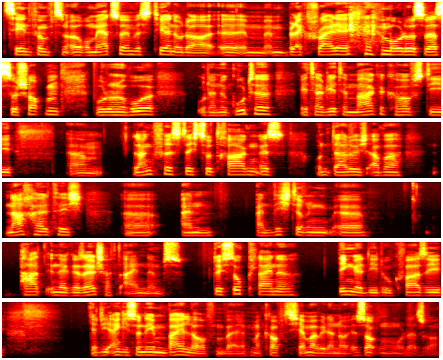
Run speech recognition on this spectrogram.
10, 15 Euro mehr zu investieren oder äh, im, im Black Friday-Modus was zu shoppen, wo du eine hohe oder eine gute etablierte Marke kaufst, die ähm, langfristig zu tragen ist und dadurch aber nachhaltig äh, einen, einen wichtigen äh, Part in der Gesellschaft einnimmst. Durch so kleine Dinge, die du quasi, ja, die eigentlich so nebenbei laufen, weil man kauft sich ja immer wieder neue Socken oder so.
